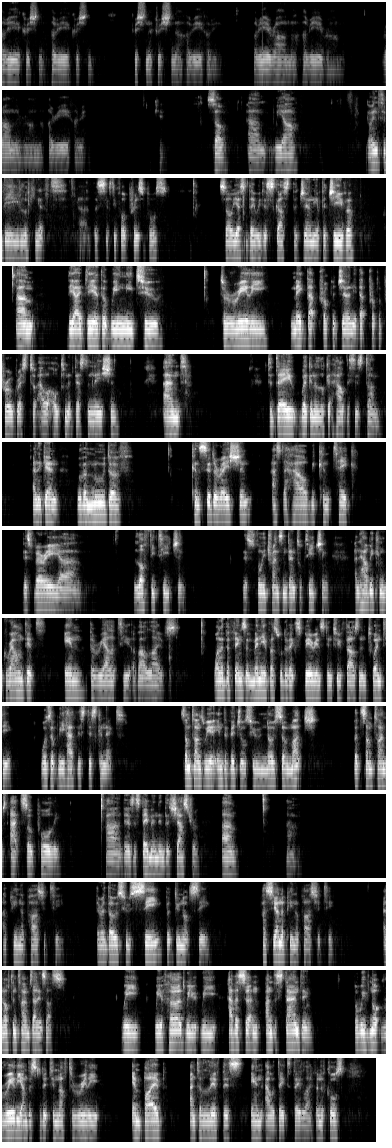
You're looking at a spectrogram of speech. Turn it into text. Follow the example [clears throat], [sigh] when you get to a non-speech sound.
Hare Krishna, Hare Krishna, Krishna Krishna, Hare Hare, Hare Rama, Hare Rama, Rama Rama, Hare Hare. Okay, so um, we are going to be looking at uh, the 64 principles. So yesterday we discussed the journey of the jiva, um, the idea that we need to to really make that proper journey, that proper progress to our ultimate destination. And today we're going to look at how this is done. And again, with a mood of consideration as to how we can take this very uh, lofty teaching, this fully transcendental teaching, and how we can ground it in the reality of our lives. One of the things that many of us would have experienced in 2020 was that we have this disconnect. Sometimes we are individuals who know so much, but sometimes act so poorly. Uh, there's a statement in the Shastra, um, uh, apina pasyati. There are those who see but do not see. Pasyana pina pasyati. And oftentimes that is us. We, we have heard, we, we have a certain understanding, but we've not really understood it enough to really imbibe and to live this in our day to day life. And of course,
